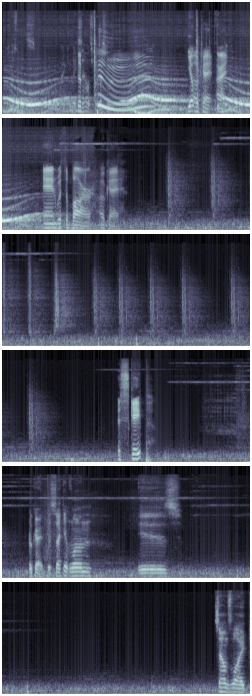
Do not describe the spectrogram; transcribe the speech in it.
I can make The sounds for this one. Yep. Okay, all right. And with the bar. Okay. Escape. Okay, the second one is sounds like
